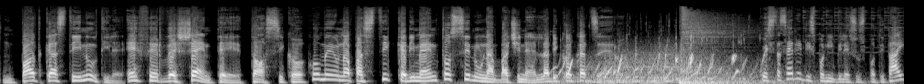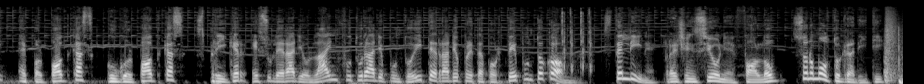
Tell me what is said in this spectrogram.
Un podcast inutile, effervescente e tossico, come una pasticca di mentos in una bacinella di Coca Zero. Questa serie è disponibile su Spotify, Apple Podcast, Google Podcast, Spreaker e sulle radio online futuradio.it e radiopretaporte.com. Stelline, recensioni e follow sono molto graditi.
